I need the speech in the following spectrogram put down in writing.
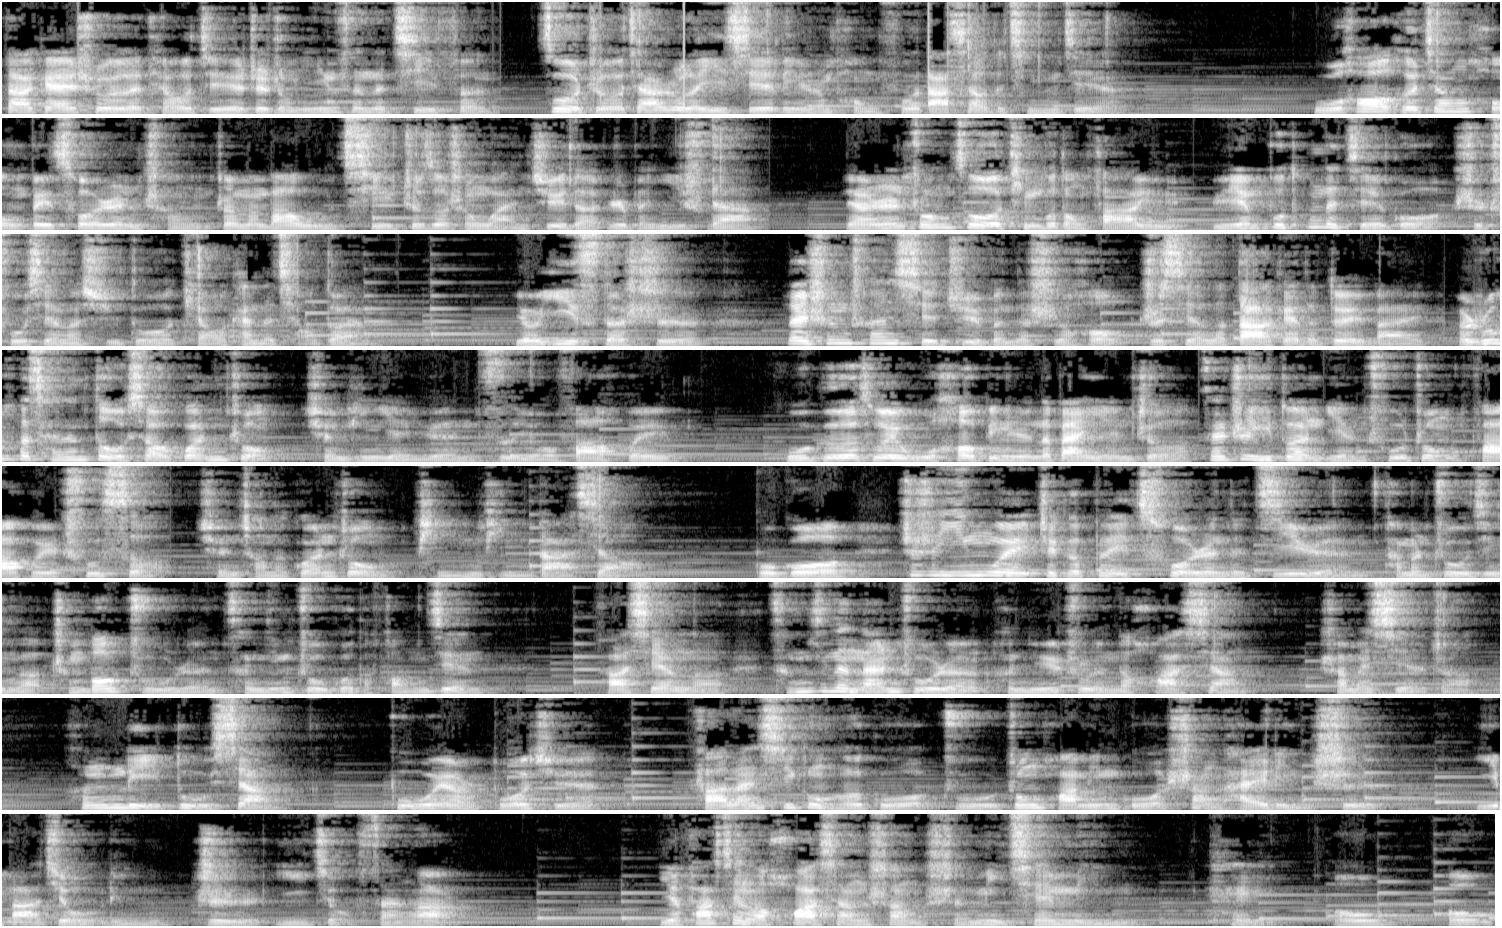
大概是为了调节这种阴森的气氛，作者加入了一些令人捧腹大笑的情节。五号和江红被错认成专门把武器制作成玩具的日本艺术家，两人装作听不懂法语，语言不通的结果是出现了许多调侃的桥段。有意思的是，赖声川写剧本的时候只写了大概的对白，而如何才能逗笑观众，全凭演员自由发挥。胡歌作为五号病人的扮演者，在这一段演出中发挥出色，全场的观众频频大笑。不过，这是因为这个被错认的机缘，他们住进了城堡主人曾经住过的房间，发现了曾经的男主人和女主人的画像，上面写着“亨利·杜象，布维尔伯爵，法兰西共和国驻中华民国上海领事，1890至 1932”。也发现了画像上神秘签名 K O O。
